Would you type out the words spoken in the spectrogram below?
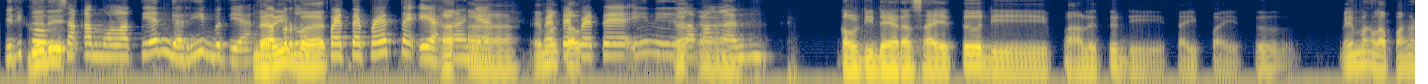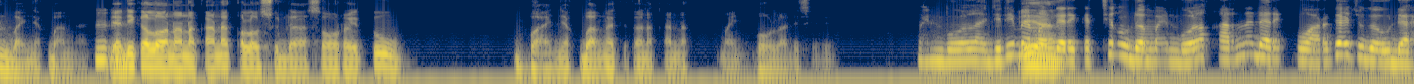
Jadi kalau Jadi- misalkan mau latihan gak ribet ya, Nggak nggak perlu. PT-PT ya Ah, Kang ya. PT-PT ini eh. lapangan. kalau di daerah saya itu di Palu itu di Taipa itu memang lapangan banyak banget Mm-mm. jadi kalau anak-anak kalau sudah sore itu banyak banget itu anak-anak main bola di situ Main bola. Jadi memang Iya. dari kecil udah main bola karena dari keluarga juga udah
